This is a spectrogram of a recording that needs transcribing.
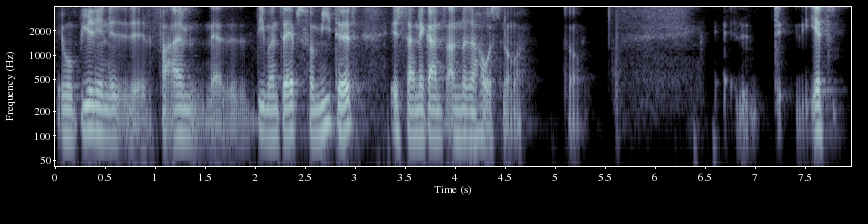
Immobilien, äh, vor allem, äh, die man selbst vermietet, ist eine ganz andere Hausnummer. Jetzt,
